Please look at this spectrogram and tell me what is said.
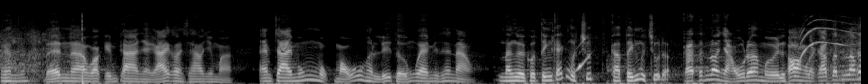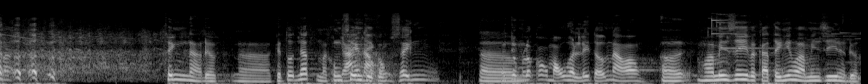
Em nhé để anh à, qua kiểm tra nhà gái coi sao nhưng mà em trai muốn một mẫu hình lý tưởng của em như thế nào? Là người có tính cách một chút cá tính một chút ạ. Cá tính nó nhậu đó 10 lon là cá tính lắm đó sinh là được là cái tốt nhất mà không Gái sinh thì cũng không xinh Ờ, nói chung là có mẫu hình lý tưởng nào không? Ờ, hòa minh di và cá tính như hòa minh di là được.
